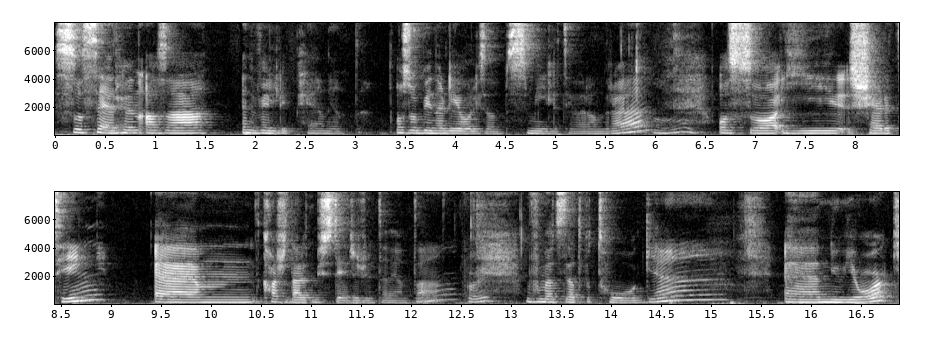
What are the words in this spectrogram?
så ser hun altså en veldig pen jente. Og så begynner de å liksom smile til hverandre. Og så gir, skjer det ting. Ehm, kanskje det er et mysterium rundt den jenta. Oi. Hvorfor møtes de alltid på toget? Eh, New York.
